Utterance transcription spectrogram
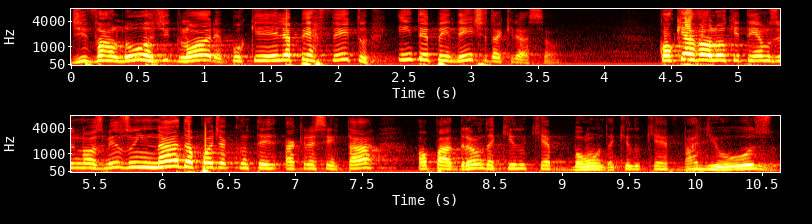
de valor, de glória, porque ele é perfeito, independente da criação. Qualquer valor que tenhamos em nós mesmos, em nada pode acrescentar ao padrão daquilo que é bom, daquilo que é valioso.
